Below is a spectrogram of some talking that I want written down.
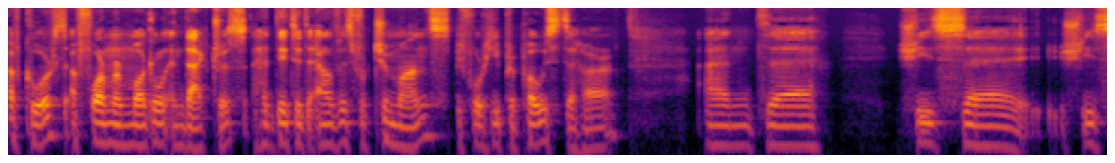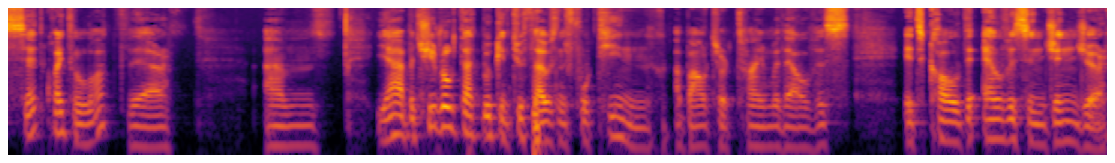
of course, a former model and actress, had dated Elvis for two months before he proposed to her, and uh, she's uh, she's said quite a lot there. Um, yeah, but she wrote that book in 2014 about her time with Elvis. It's called Elvis and Ginger,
